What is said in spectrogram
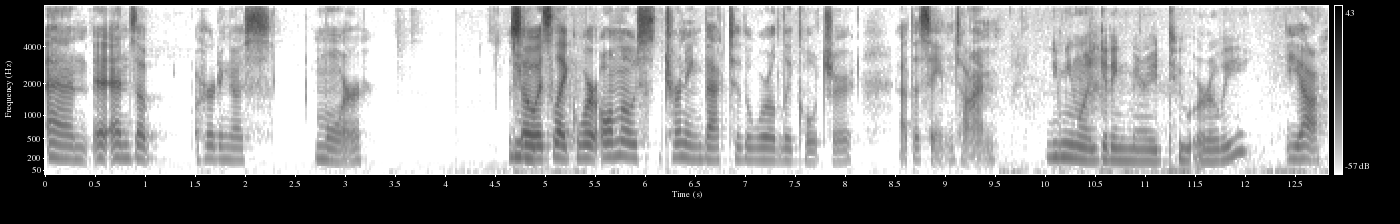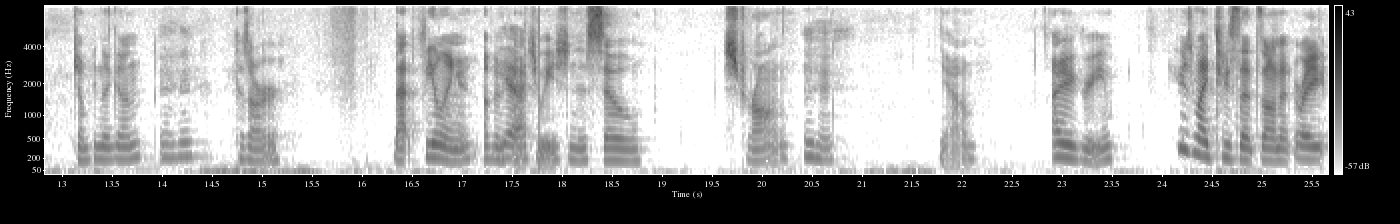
And it ends up hurting us more. So it's like we're almost turning back to the worldly culture at the same time. Do you mean like getting married too early, Yeah. jumping the gun? Mhm. Because our that feeling of Yeah. infatuation is so strong. Mhm. Yeah. I agree. Here's my two cents on it, right?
